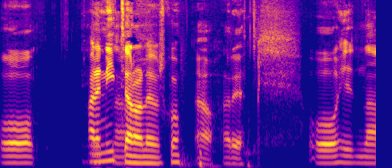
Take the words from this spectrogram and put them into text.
Og Hann er hérna- 19 ára legur sko. Já, það er rétt. Og hérna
